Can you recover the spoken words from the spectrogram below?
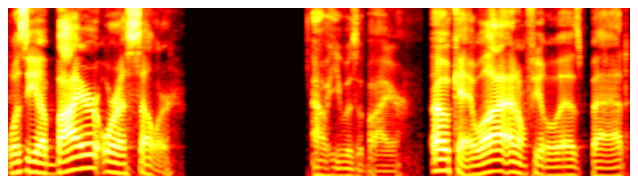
Was he a buyer or a seller? Oh, he was a buyer. Okay, well, I I don't feel as bad.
